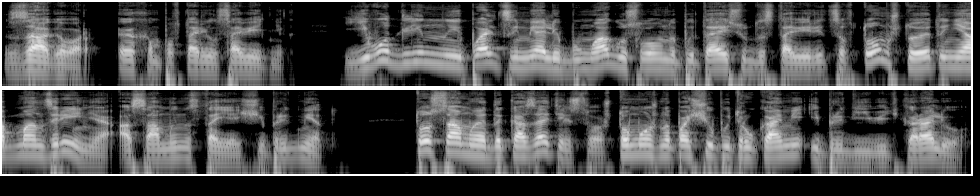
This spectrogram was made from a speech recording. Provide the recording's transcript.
Заговор, эхом повторил советник. Его длинные пальцы мяли бумагу, словно пытаясь удостовериться в том, что это не обман зрения, а самый настоящий предмет. То самое доказательство, что можно пощупать руками и предъявить королю,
